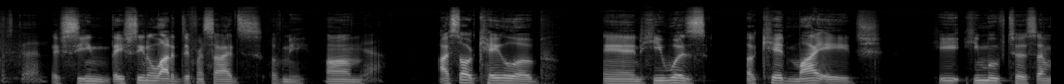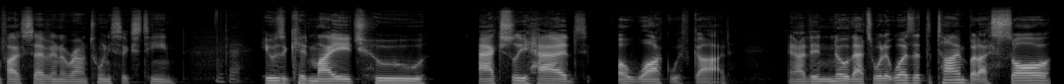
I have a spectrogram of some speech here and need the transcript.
That's good. They've seen they've seen a lot of different sides of me. Um, Yeah. I saw Caleb, and he was a kid my age. He he moved to seven five seven around 2016. Okay. He was a kid my age who actually had a walk with God, and I didn't know that's what it was at the time. But I saw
